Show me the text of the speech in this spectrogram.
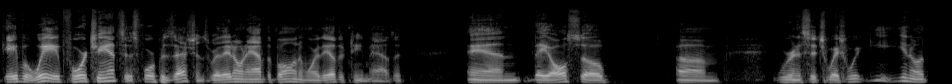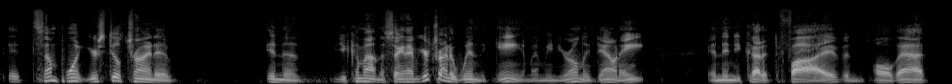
gave away four chances, four possessions where they don't have the ball anymore. The other team has it, and they also um, were in a situation where you know at some point you're still trying to in the you come out in the second half you're trying to win the game. I mean you're only down eight, and then you cut it to five and all that.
